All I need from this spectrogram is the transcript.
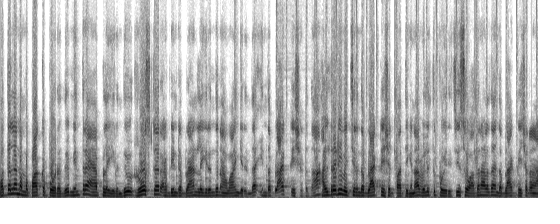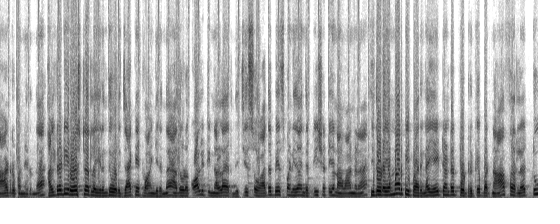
முதல்ல நம்ம பார்க்க போகிறது மிந்த்ரா ஆப்பில் இருந்து ரோஸ்டர் அப்படின்ற பிராண்டில் இருந்து நான் வாங்கியிருந்த இந்த பிளாக் டிஷர்ட் தான். ஆல்ரெடி வச்சிருந்த பிளாக் டிஷர்ட் பார்த்தீங்கன்னா வெளுத்து போயிருச்சு. ஸோ அதனால தான் இந்த பிளாக் டிஷர்ட்டை நான் ஆர்டர் பண்ணியிருந்தேன். ஆல்ரெடி ரோஸ்டரில் இருந்து ஒரு ஜாக்கெட் வாங்கியிருந்தேன். அதோட குவாலிட்டி நல்லா இருந்துச்சு. ஸோ அதை பேஸ் பண்ணி தான் இந்த டிஷர்ட்டையும் நான் வாங்கினேன். இதோட எம்ஆர்பி பாருங்க எயிட் ஹண்ட்ரட் போட்டிருக்கு. பட் நான் ஆஃபரில் டூ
